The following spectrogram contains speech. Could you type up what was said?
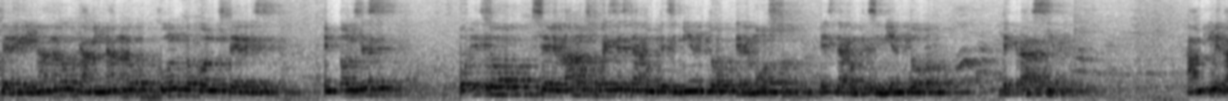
peregrinando, caminando junto con ustedes. Entonces, por eso celebramos pues este acontecimiento hermoso, este acontecimiento de gracia. A mí me da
